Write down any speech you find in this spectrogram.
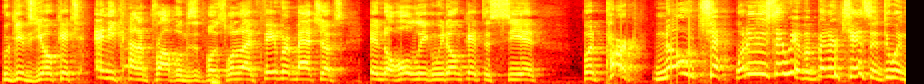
who gives Jokic any kind of problems at the post. One of my favorite matchups in the whole league. We don't get to see it. But Perk, no chance. What did you say? We have a better chance of doing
